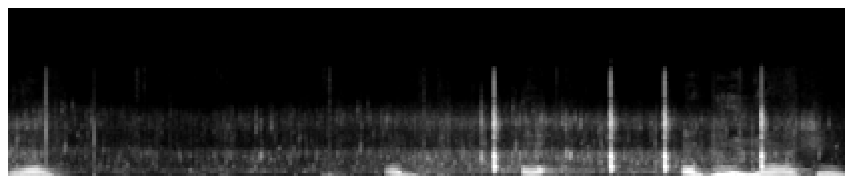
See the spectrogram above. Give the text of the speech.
О! А, а, а броня що?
